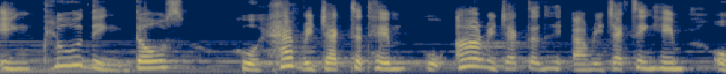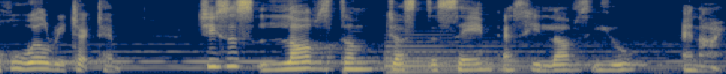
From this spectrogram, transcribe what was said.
including those who have rejected him, who are rejected, are rejecting him, or who will reject him. Jesus loves them just the same as he loves you and I.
